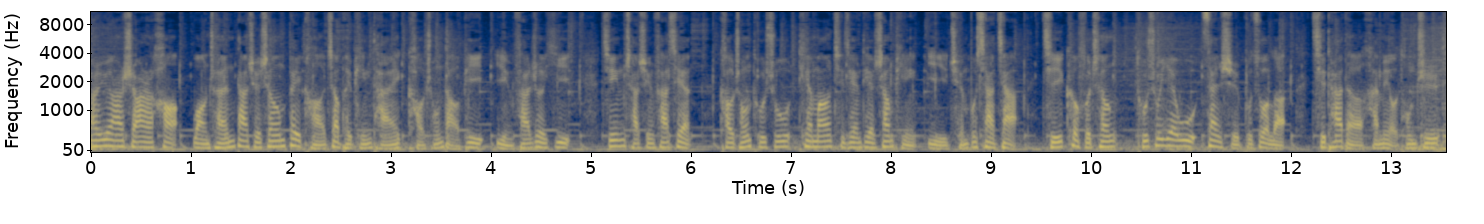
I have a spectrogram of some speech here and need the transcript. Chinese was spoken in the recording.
二月二十二号网传大学生备考教培平台考虫倒闭引发热议。经查询发现考虫图书天猫旗舰店商品已全部下架其客服称图书业务暂时不做了其他的还没有通知。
